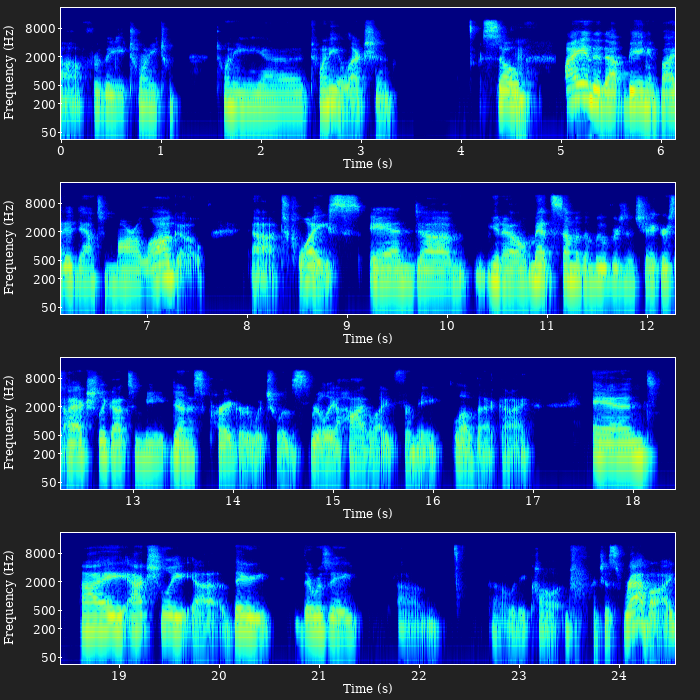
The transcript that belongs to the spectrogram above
uh, for the 2020 20, election. So Hmm. I ended up being invited down to Mar-a-Lago uh, twice and, um, you know, met some of the movers and shakers. I actually got to meet Dennis Prager, which was really a highlight for me. Love that guy. and I actually uh, they there was a um, uh, what do you call it? Just rabbi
